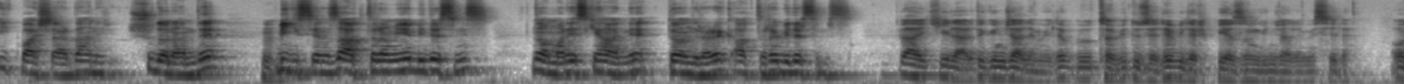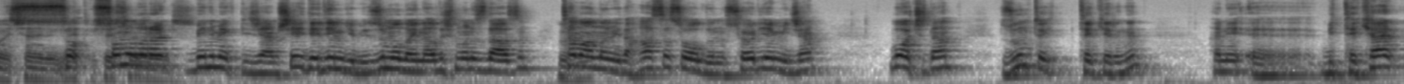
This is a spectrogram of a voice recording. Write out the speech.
ilk başlarda hani şu dönemde bilgisayarınıza aktaramayabilirsiniz. Normal eski haline döndürerek aktarabilirsiniz. Belki ileride güncellemeyle bu tabii düzelebilir bir yazılım güncellemesiyle. Onun için Son, net bir şey son olarak benim ekleyeceğim şey dediğim gibi Zoom olayına alışmanız lazım. Hı Tam anlamıyla hassas olduğunu söyleyemeyeceğim. Bu açıdan Zoom te- tekerinin hani e, bir teker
